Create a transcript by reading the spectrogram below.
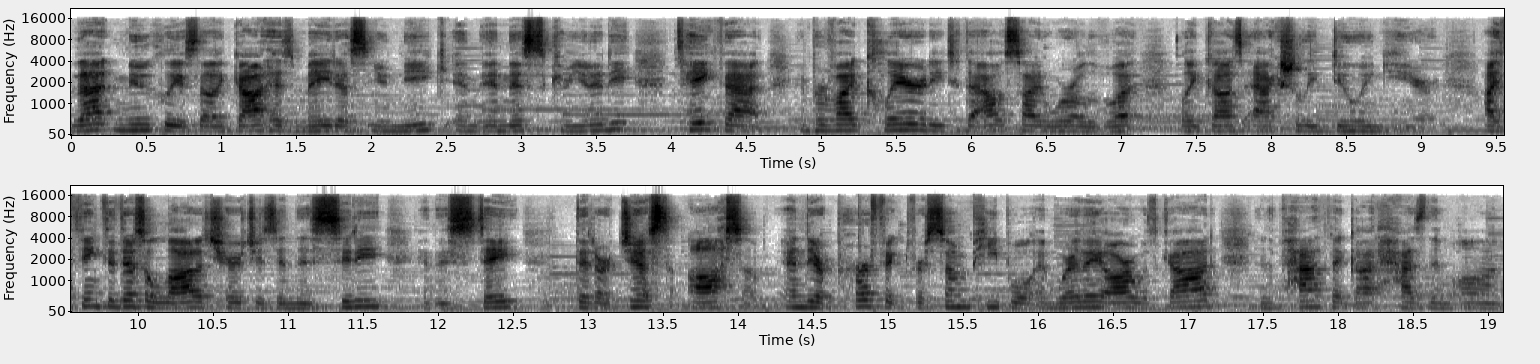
that nucleus that like God has made us unique in, in this community, take that and provide clarity to the outside world of what like God's actually doing here. I think that there's a lot of churches in this city, in this state, that are just awesome and they're perfect for some people and where they are with God and the path that God has them on.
